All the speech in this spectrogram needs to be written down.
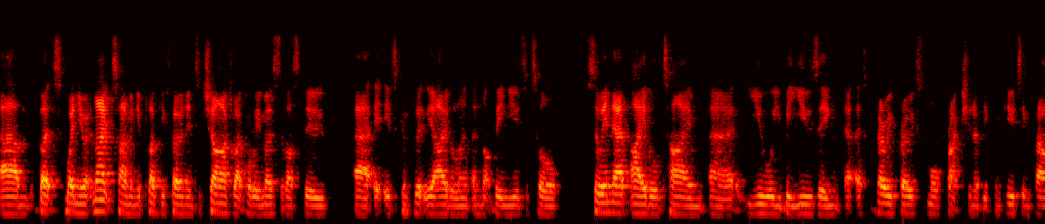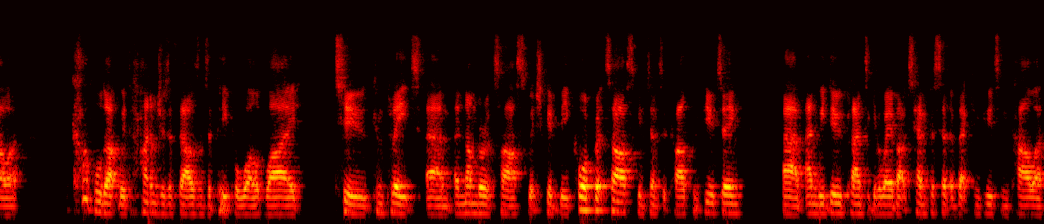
Um, but when you're at night time and you plug your phone into charge, like probably most of us do, uh, it, it's completely idle and, and, not being used at all. So in that idle time, uh, you will be using a, a very, very small fraction of your computing power, coupled up with hundreds of thousands of people worldwide to complete um, a number of tasks, which could be corporate tasks in terms of cloud computing, um, and we do plan to give away about 10% of that computing power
